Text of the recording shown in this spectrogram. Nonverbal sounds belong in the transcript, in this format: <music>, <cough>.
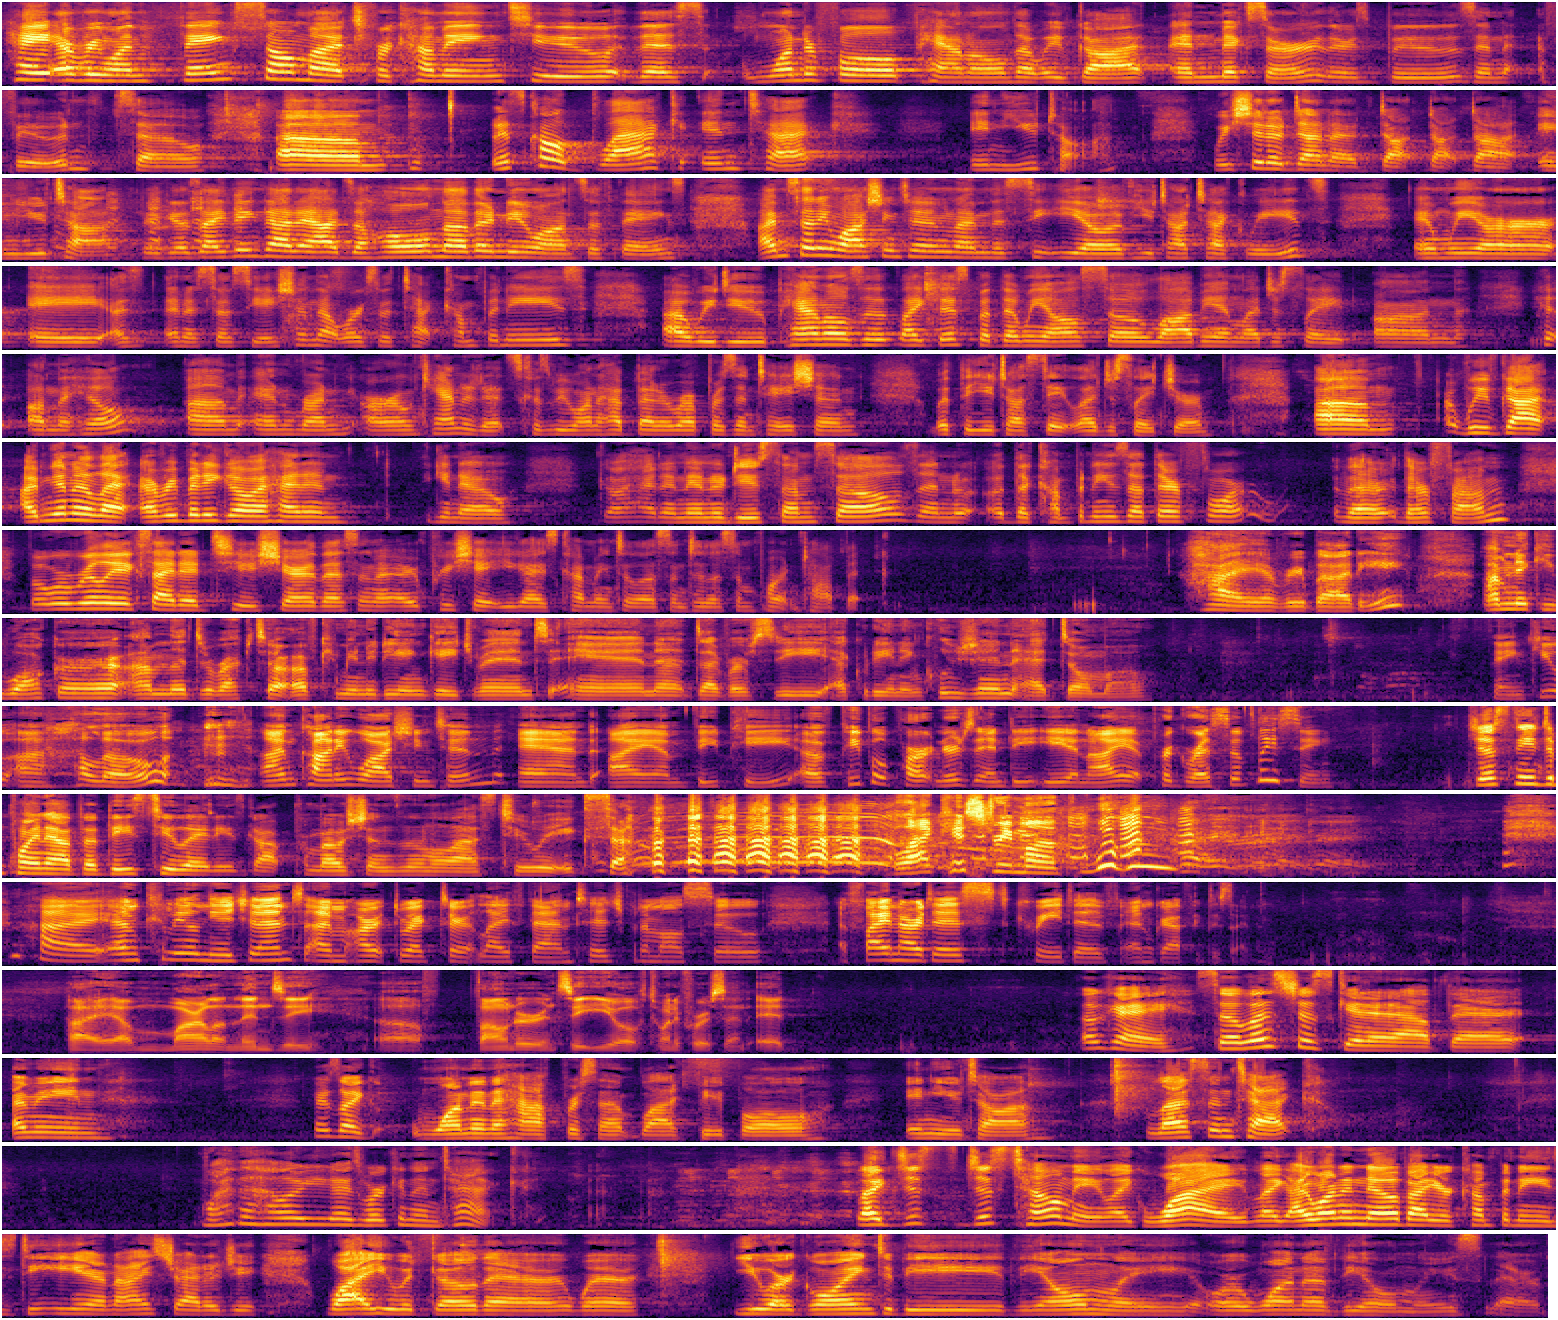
Hey everyone, thanks so much for coming to this wonderful panel that we've got and mixer. There's booze and food. So um, it's called Black in Tech in Utah. We should have done a dot dot dot in Utah because I think that adds a whole nother nuance of things. I'm Sunny Washington and I'm the CEO of Utah Tech Leads, and we are a, a an association that works with tech companies. Uh, we do panels like this, but then we also lobby and legislate on on the Hill um, and run our own candidates because we want to have better representation with the Utah State Legislature. Um, we've got. I'm going to let everybody go ahead and you know go ahead and introduce themselves and the companies that they're for. They're, they're from, but we're really excited to share this, and I appreciate you guys coming to listen to this important topic. Hi, everybody. I'm Nikki Walker. I'm the Director of Community Engagement and Diversity, Equity, and Inclusion at Domo. Thank you. Uh, hello, <clears throat> I'm Connie Washington, and I am VP of People Partners and DE&I at Progressive Leasing. Just need to point out that these two ladies got promotions in the last two weeks. So. <laughs> Black History Month. Woohoo! Hi, I'm Camille Nugent. I'm art director at LifeVantage, but I'm also a fine artist, creative, and graphic designer. Hi, I'm Marlon Lindsay, uh, founder and CEO of 21st Cent Ed. Okay, so let's just get it out there. I mean, there's like one and a half percent black people in Utah less in tech. Why the hell are you guys working in tech? like just just tell me like why like i want to know about your company's de and i strategy why you would go there where you are going to be the only or one of the onlys there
